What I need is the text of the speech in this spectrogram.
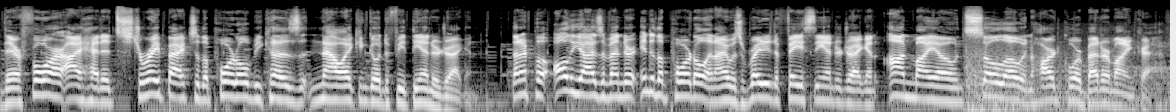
Therefore, I headed straight back to the portal because now I can go defeat the Ender Dragon. Then I put all the Eyes of Ender into the portal and I was ready to face the Ender Dragon on my own, solo in hardcore better Minecraft.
